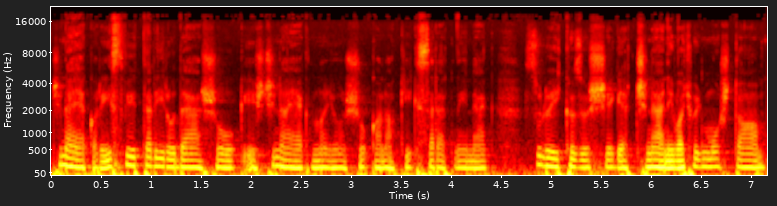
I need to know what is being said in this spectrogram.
Csinálják a részvételirodások, és csinálják nagyon sokan, akik szeretnének szülői közösséget csinálni, vagy hogy most a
